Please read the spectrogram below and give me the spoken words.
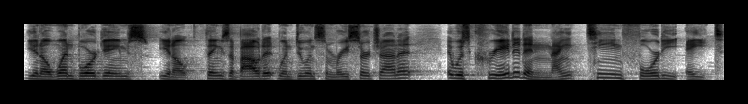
you know, when board games, you know, things about it when doing some research on it. It was created in 1948.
